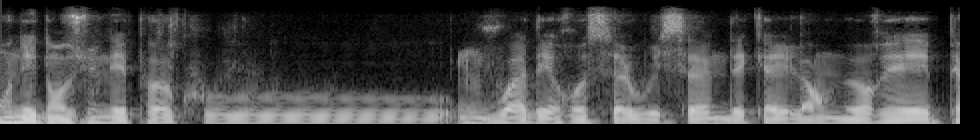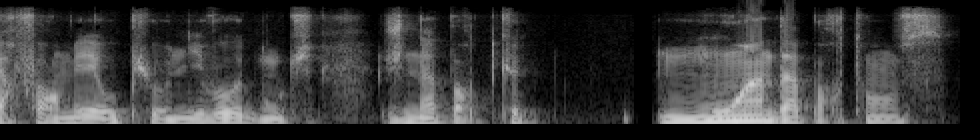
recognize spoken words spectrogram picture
on est dans une époque où on voit des Russell Wilson, des Kyler Murray performer au plus haut niveau, donc je n'apporte que moins d'importance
